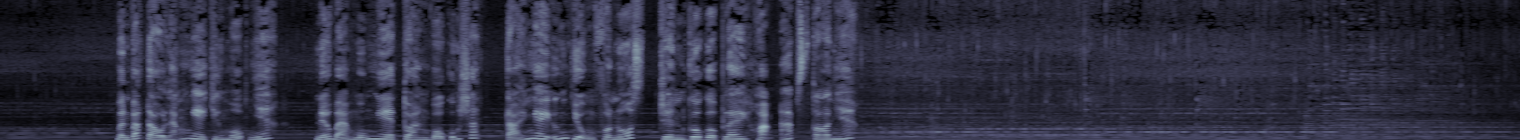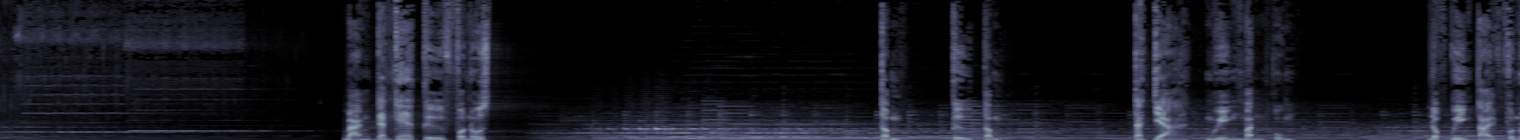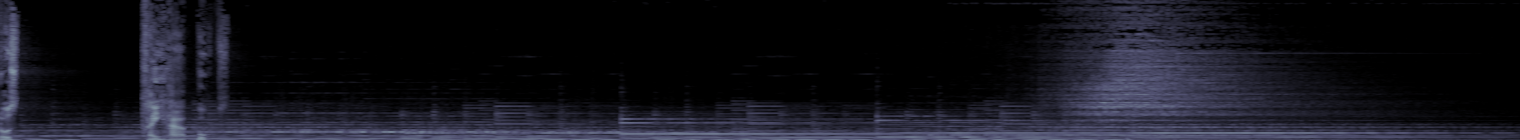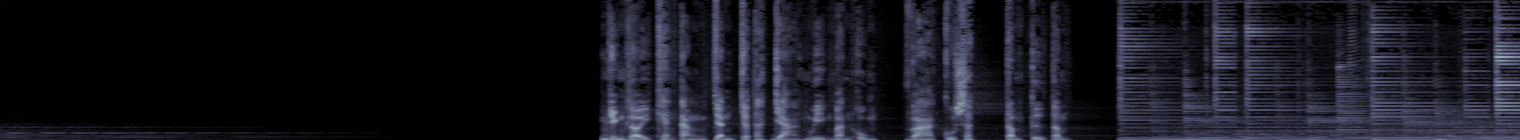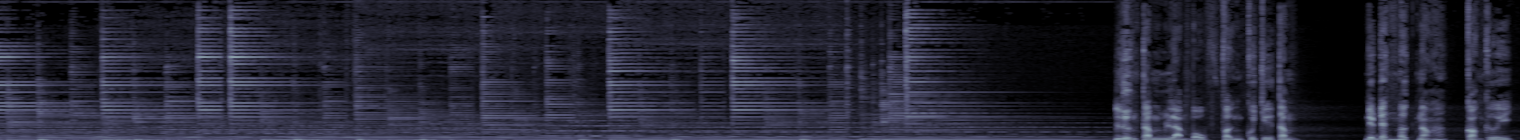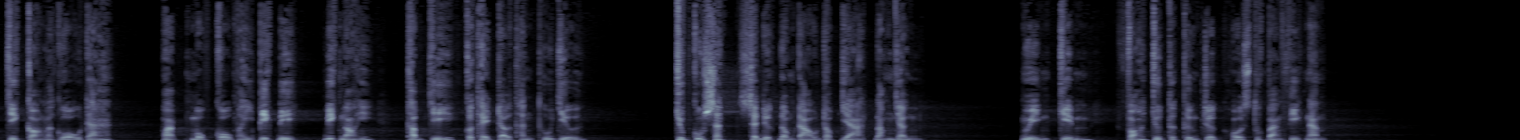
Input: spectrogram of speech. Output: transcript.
Mình bắt đầu lắng nghe chương 1 nhé. Nếu bạn muốn nghe toàn bộ cuốn sách, tải ngay ứng dụng Phonos trên Google Play hoặc App Store nhé. Bạn đang nghe từ Phonos. Tâm từ tâm Tác giả Nguyễn Mạnh Hùng Độc quyền tại Phonos Thái Hà Books. Những lời khen tặng dành cho tác giả Nguyễn Mạnh Hùng và cuốn sách Tâm từ tâm. Lương tâm là một phần của chữ tâm. Nếu đánh mất nó, con người chỉ còn là gỗ đá, hoặc một cỗ máy biết đi, biết nói, thậm chí có thể trở thành thú dữ. Chúc cuốn sách sẽ được đông đảo độc giả đón nhận. Nguyễn kiểm, phó chủ tịch thường trực hội xuất bản việt nam.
